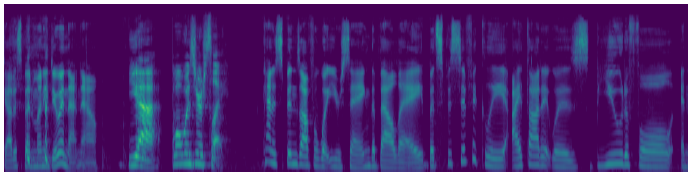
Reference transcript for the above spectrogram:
got to spend money doing that now. Yeah. What was your slay? kind of spins off of what you're saying, the ballet, but specifically, I thought it was beautiful and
